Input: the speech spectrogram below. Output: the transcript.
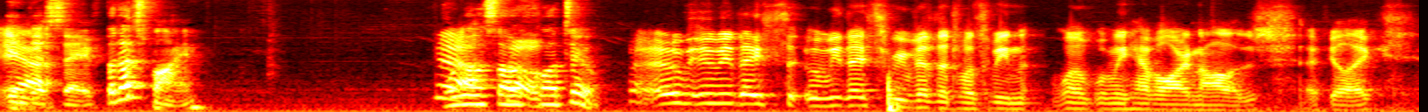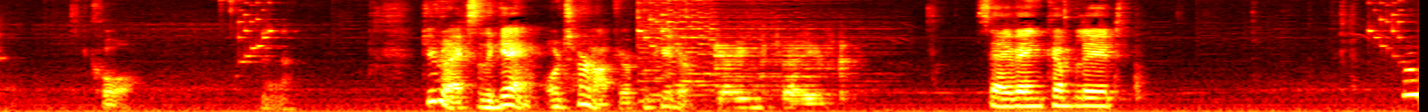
in this save, but that's fine. Yeah, we'll Yeah, go to no. Claw too. It would, it would be nice. It would be nice to revisit once we when, when we have all our knowledge. I feel like. Cool. Yeah. Do not exit the game or turn off your computer. Game saved. Saving complete. All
